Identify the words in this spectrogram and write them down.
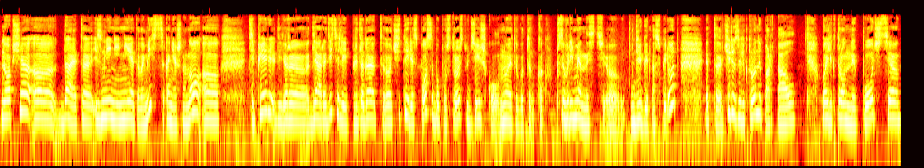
Ну, вообще, э, да, это изменение не этого месяца, конечно, но э, теперь для родителей предлагают э, четыре способа по устройству детей в школу. Ну, это вот как современность двигает нас вперед. Это через электронный портал, по электронной почте,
